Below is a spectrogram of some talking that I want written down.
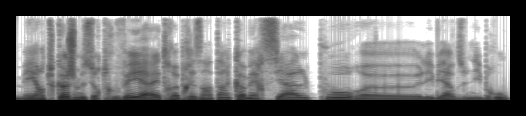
Mais en tout cas, je me suis retrouvé à être représentant commercial pour euh, les bières d'Unibrou.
